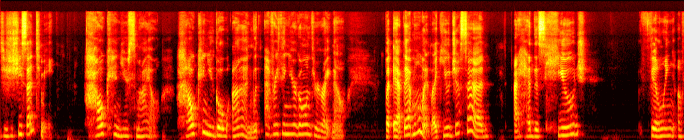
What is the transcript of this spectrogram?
she said to me, How can you smile? How can you go on with everything you're going through right now? But at that moment, like you just said, I had this huge feeling of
